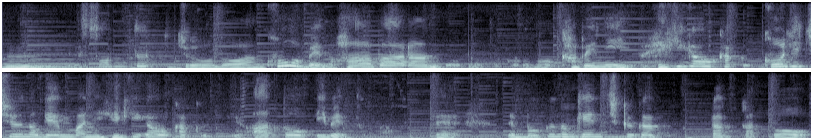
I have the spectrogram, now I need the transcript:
うん、でその時ちょうどあの神戸のハーバーランドのところの壁に壁画を描く工事中の現場に壁画を描くっていうアートイベントがあってで僕の建築学学科と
